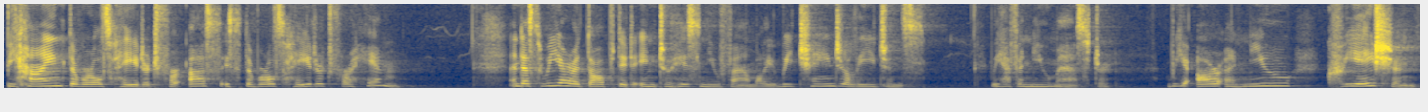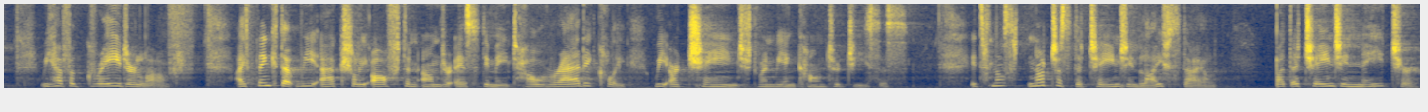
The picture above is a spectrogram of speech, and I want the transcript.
Behind the world's hatred for us is the world's hatred for him. And as we are adopted into his new family, we change allegiance. We have a new master we are a new creation. We have a greater love. I think that we actually often underestimate how radically we are changed when we encounter Jesus. It's not, not just a change in lifestyle, but a change in nature.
